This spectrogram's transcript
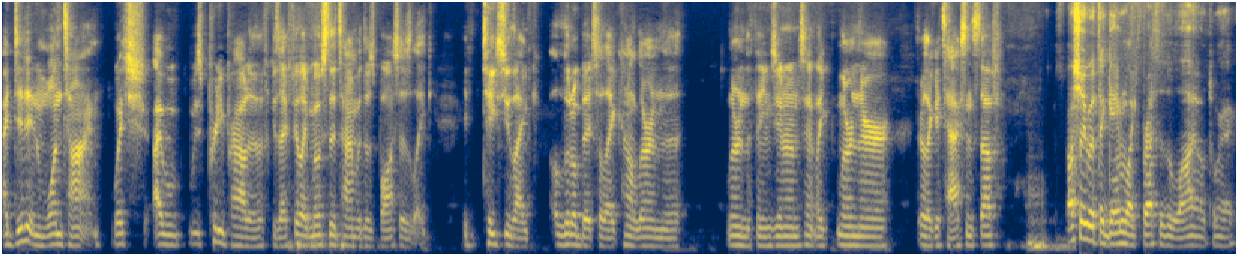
i did it in one time which I w- was pretty proud of because i feel like most of the time with those bosses like it takes you like a little bit to like kind of learn the learn the things you know what i'm saying like learn their their like attacks and stuff Especially with a game like Breath of the Wild, where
